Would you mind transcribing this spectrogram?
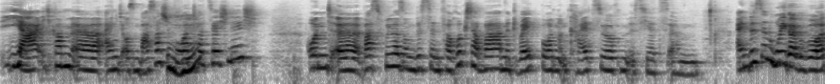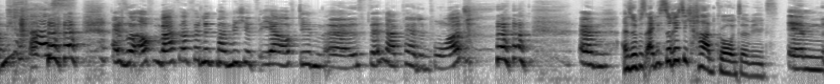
ja, ich komme äh, eigentlich aus dem Wassersport mhm. tatsächlich. Und äh, was früher so ein bisschen verrückter war mit Wakeboarden und Kitesurfen, ist jetzt ähm, ein bisschen ruhiger geworden. also auf dem Wasser findet man mich jetzt eher auf dem äh, Stand-Up-Paddleboard. ähm, also du bist eigentlich so richtig hardcore unterwegs. Ähm,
